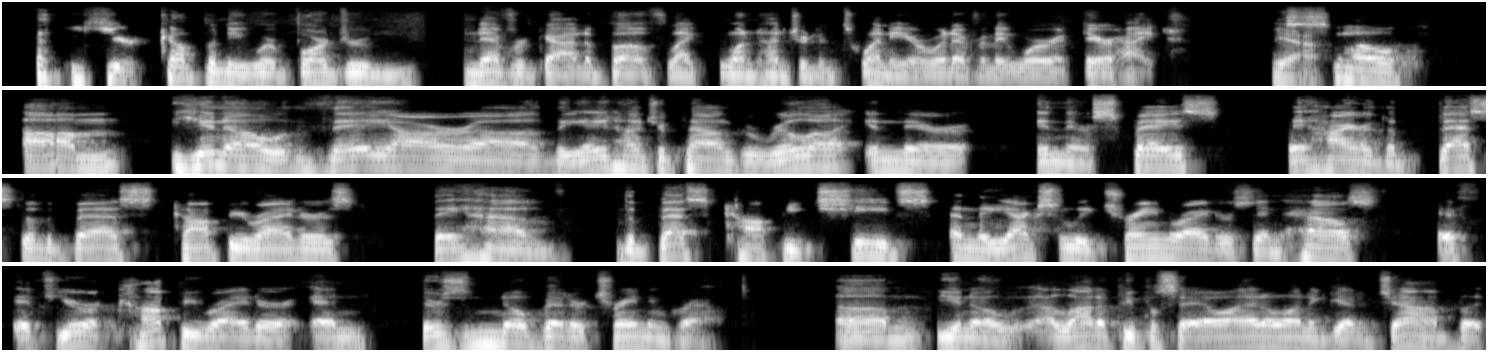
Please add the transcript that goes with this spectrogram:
year company where Boardroom never got above like 120 or whatever they were at their height. Yeah. So, um, you know, they are uh, the 800 pound gorilla in their in their space. They hire the best of the best copywriters. They have the best copy chiefs, and they actually train writers in house. If if you're a copywriter, and there's no better training ground. Um, you know, a lot of people say, "Oh, I don't want to get a job," but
